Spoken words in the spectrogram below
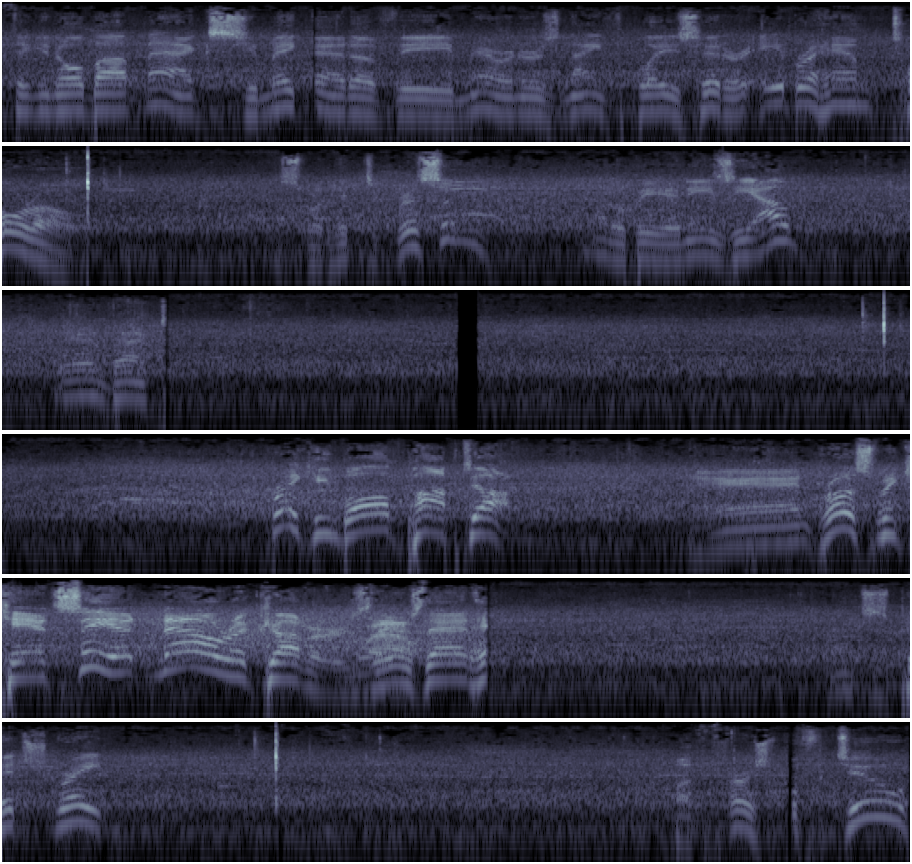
Thing you know about Max, you make that of the Mariners' ninth place hitter, Abraham Toro. This one hit to Grissom. That'll be an easy out. And back. Breaking ball popped up. And Grossman can't see it. Now recovers. Wow. There's that. Hit. Max is pitched great. But first for two.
